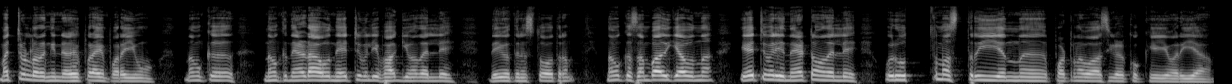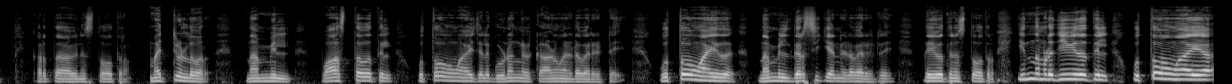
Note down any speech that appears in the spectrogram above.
മറ്റുള്ളവർ ഇങ്ങനെ അഭിപ്രായം പറയുമോ? നമുക്ക് നമുക്ക് നേടാവുന്ന ഏറ്റവും വലിയ ഭാഗ്യം അതല്ലേ? ദൈവത്തിന് സ്തോത്രം. നമുക്ക് സമ്പാദിക്കാവുന്ന ഏറ്റവും വലിയ നേട്ടം അതല്ലേ? ഒരു ഉത്തമ സ്ത്രീ എന്ന് പട്ടണവാസികൾക്കൊക്കെയും അറിയാം. കർത്താവിന് സ്തോത്രം. മറ്റുള്ളവർ നമ്മിൽ വാസ്തവത്തിൽ ഉത്തമമായ ചില ഗുണങ്ങൾ കാണുവാനിട വരട്ടെ ഉത്തമമായത് നമ്മിൽ ദർശിക്കാൻ ഇടവരട്ടെ. ദൈവത്തിന് സ്തോത്രം. ഇന്ന് നമ്മുടെ ജീവിതത്തിൽ ഉത്തമമായ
